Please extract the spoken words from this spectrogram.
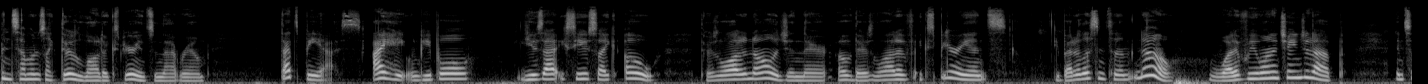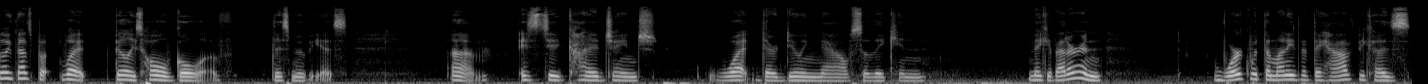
And someone's like, there's a lot of experience in that room. That's BS. I hate when people use that excuse like, oh, there's a lot of knowledge in there. Oh, there's a lot of experience. You better listen to them. No. What if we want to change it up? And so, like, that's what Billy's whole goal of this movie is. Um, is to kind of change what they're doing now so they can make it better and work with the money that they have because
